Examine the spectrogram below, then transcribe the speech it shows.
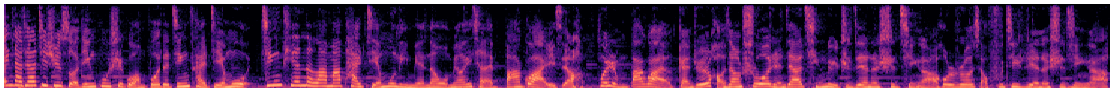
欢迎大家继续锁定故事广播的精彩节目。今天的辣妈派节目里面呢，我们要一起来八卦一下。为什么八卦？感觉好像说人家情侣之间的事情啊，或者说小夫妻之间的事情啊，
